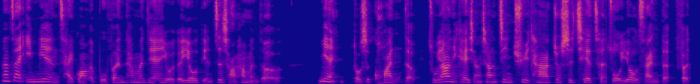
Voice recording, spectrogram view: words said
那在一面采光的部分，他们今天有一个优点，至少他们的面都是宽的。主要你可以想象进去，它就是切成左右三等份。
